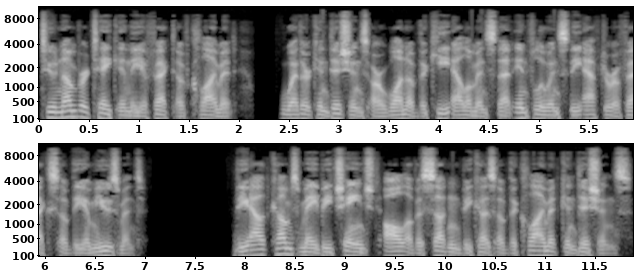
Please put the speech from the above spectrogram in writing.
2. Number take in the effect of climate, weather conditions are one of the key elements that influence the after effects of the amusement. The outcomes may be changed all of a sudden because of the climate conditions.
